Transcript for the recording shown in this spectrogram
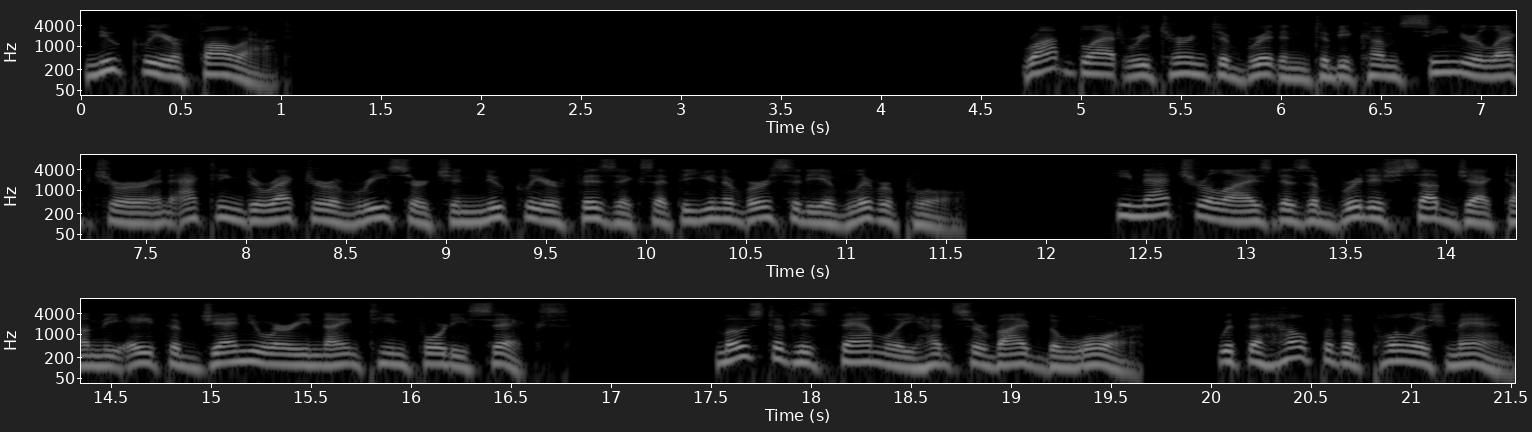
Nuclear fallout Rotblat returned to Britain to become senior lecturer and acting director of research in nuclear physics at the University of Liverpool. He naturalised as a British subject on 8 January 1946. Most of his family had survived the war. With the help of a Polish man,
